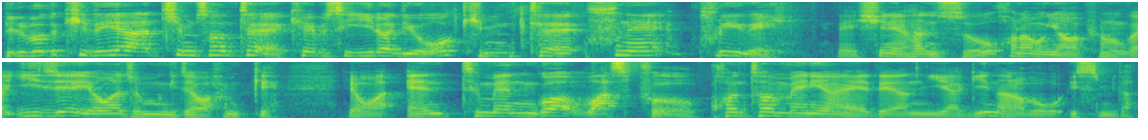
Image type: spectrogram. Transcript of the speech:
빌보드 키드의 아침 선택 KBS 2라디오 김태훈의 프리웨이 네, 신의 한수 허남웅 영화평론가 이지혜 영화 전문기자와 함께 영화 앤트맨과 와스프 퀀텀 매니아에 대한 이야기 나눠보고 있습니다.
